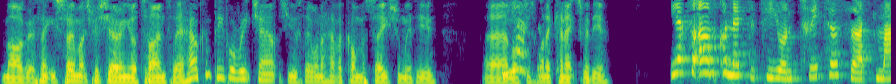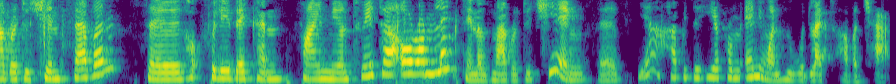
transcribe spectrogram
Margaret, thank you so much for sharing your time today. How can people reach out to you if they want to have a conversation with you um, yes. or just want to connect with you? Yeah, so I'm connected to you on Twitter, so at Margaret Ochien7. So hopefully they can find me on Twitter or on LinkedIn as Margaret Ochieng. So yeah, happy to hear from anyone who would like to have a chat.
